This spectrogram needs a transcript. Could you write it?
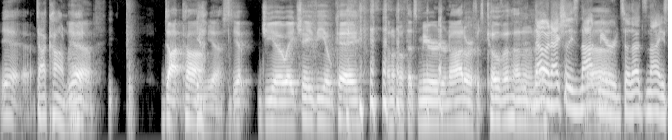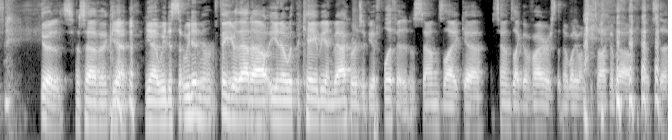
Yeah. Dot com. Right? Yeah. Dot com, yeah. yes. Yep. G O H A V O K. I don't know if that's mirrored or not, or if it's Kova. I don't know. No, it actually is not uh, mirrored, so that's nice. Good. It's, it's Havoc. Yeah. yeah. We just we didn't figure that out, you know, with the K being backwards. If you flip it, it sounds like uh sounds like a virus that nobody wants to talk about. That's uh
